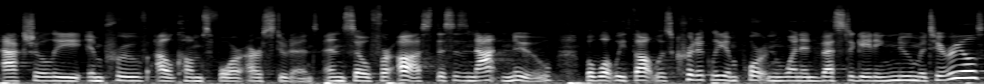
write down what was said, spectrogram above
actually improve outcomes for our students. And so for us, this is not new, but what we thought was critically important when investigating new materials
